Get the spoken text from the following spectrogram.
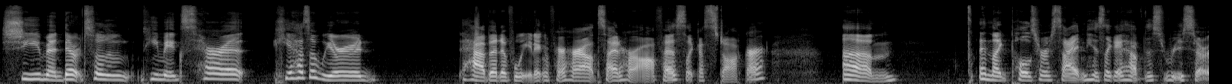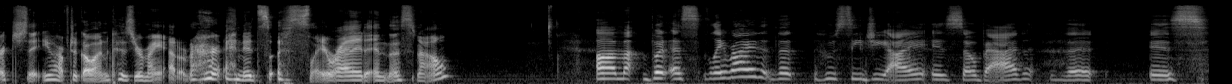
she meant there. So he makes her. He has a weird habit of waiting for her outside her office, like a stalker. Um, and like pulls her aside, and he's like, "I have this research that you have to go on because you're my editor, and it's a sleigh ride in the snow." Um, but a sleigh ride that whose CGI is so bad that is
